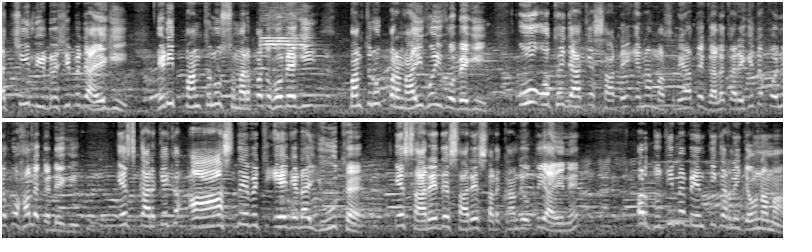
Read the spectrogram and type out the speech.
ਅੱਛੀ ਲੀਡਰਸ਼ਿਪ ਜਾਏਗੀ, ਜਿਹੜੀ ਪੰਥ ਨੂੰ ਸਮਰਪਿਤ ਹੋਵੇਗੀ, ਪੰਥ ਨੂੰ ਪ੍ਰਣਾਈ ਹੋਈ ਹੋਵੇਗੀ, ਉਹ ਉੱਥੇ ਜਾ ਕੇ ਸਾਡੇ ਇਹਨਾਂ ਮਸਲਿਆਂ ਤੇ ਗੱਲ ਕਰੇਗੀ ਤੇ ਕੋਈ ਨਾ ਕੋਈ ਹੱਲ ਕੱਢੇਗੀ। ਇਸ ਕਰਕੇ ਇੱਕ ਆਸ ਦੇ ਵਿੱਚ ਇਹ ਜਿਹੜਾ ਯੂਥ ਹੈ, ਇਹ ਸਾਰੇ ਦੇ ਸਾਰੇ ਸੜਕਾਂ ਦੇ ਉੱਤੇ ਆਏ ਨੇ। ਔਰ ਦੂਜੀ ਮੈਂ ਬੇਨਤੀ ਕਰਨੀ ਚਾਹੁੰਦਾ ਵਾਂ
